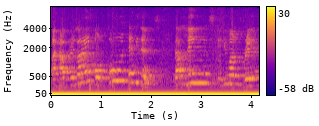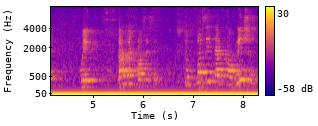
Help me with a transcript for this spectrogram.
I have relied on all evidence that links the human brain with language processing to posit that cognition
